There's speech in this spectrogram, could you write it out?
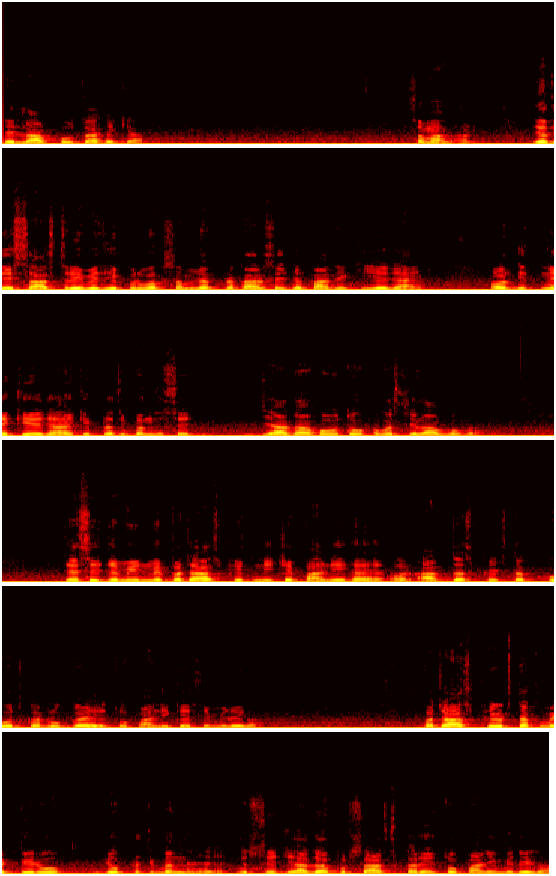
से लाभ होता है क्या? समाधान, यदि शास्त्रीय विधि पूर्वक सम्यक प्रकार से जपादि किए जाएँ और इतने किए जाएँ कि प्रतिबंध से ज़्यादा हो तो अवश्य लाभ होगा। जैसे ज़मीन में 50 फीट नीचे पानी है और आप 10 फीट तक खोद कर रुक गए तो पानी कैसे मिलेगा? 50 फीट तक मिट्टी रूप जो प्रतिबंध है, उससे ज़्यादा पुरुषार्थ करें तो पानी मिलेगा।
